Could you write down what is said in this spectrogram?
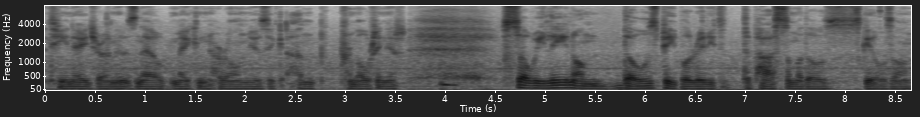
a teenager and who's now making her own music and promoting it. So we lean on those people really to, to pass some of those skills on.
